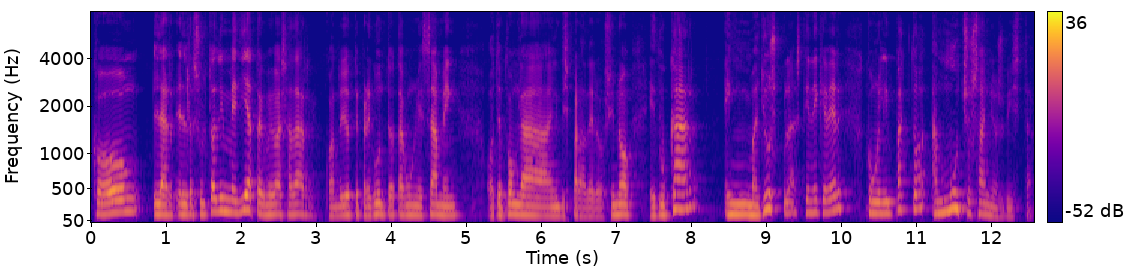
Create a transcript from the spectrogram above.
con el resultado inmediato que me vas a dar cuando yo te pregunto, te hago un examen o te ponga en disparadero, sino educar en mayúsculas tiene que ver con el impacto a muchos años vista.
